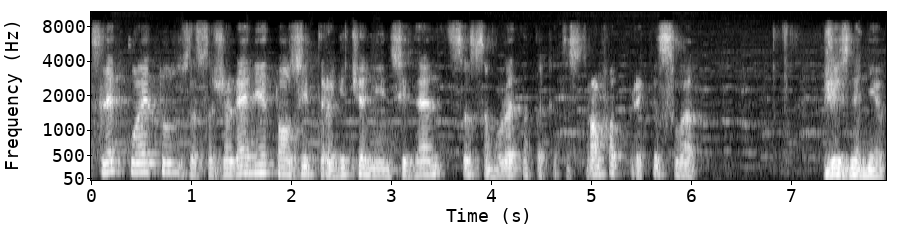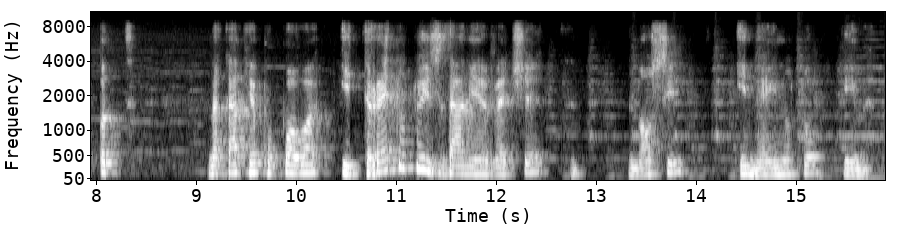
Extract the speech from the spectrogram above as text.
след което, за съжаление, този трагичен инцидент с самолетната катастрофа прекъсва жизнения път на Катя Попова. И третото издание вече носи и нейното име.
